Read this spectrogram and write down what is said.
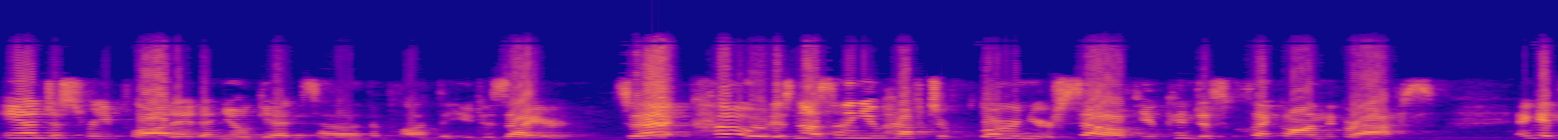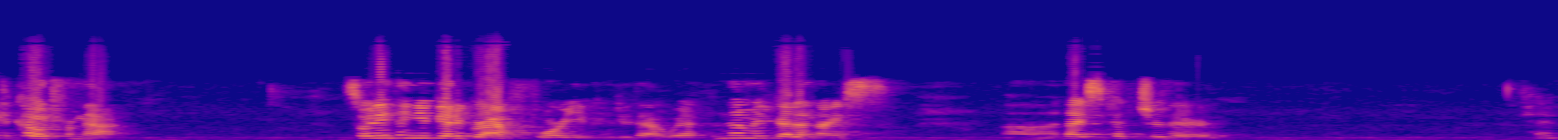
And just replot it, and you'll get uh, the plot that you desired. So that code is not something you have to learn yourself. You can just click on the graphs and get the code from that. So anything you get a graph for, you can do that with. And then we've got a nice, uh, nice picture there. Okay.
